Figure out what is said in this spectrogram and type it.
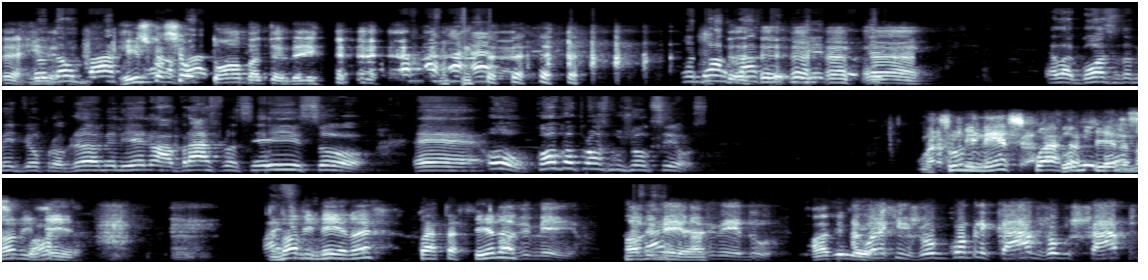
É, um bate, risco é seu toba também. Mandar um abraço ela gosta também de ver o programa. Eliane, um abraço para você, isso! É... Ou, oh, qual que é o próximo jogo seu? O Fluminense, quarta-feira, nove e meia. Nove e meia, não é? Quarta-feira. Nove e meia. Nove e meia, nove e meia, Edu. Agora que jogo complicado, jogo chato.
